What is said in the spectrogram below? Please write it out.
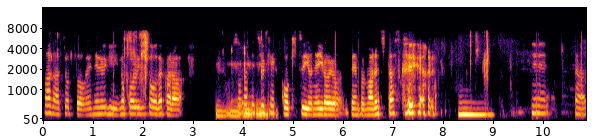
まだちょっとエネルギー残りそうだから、子育て中結構きついよね、いろいろ全部マルチタスクでやる。うん。ね、じゃあ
